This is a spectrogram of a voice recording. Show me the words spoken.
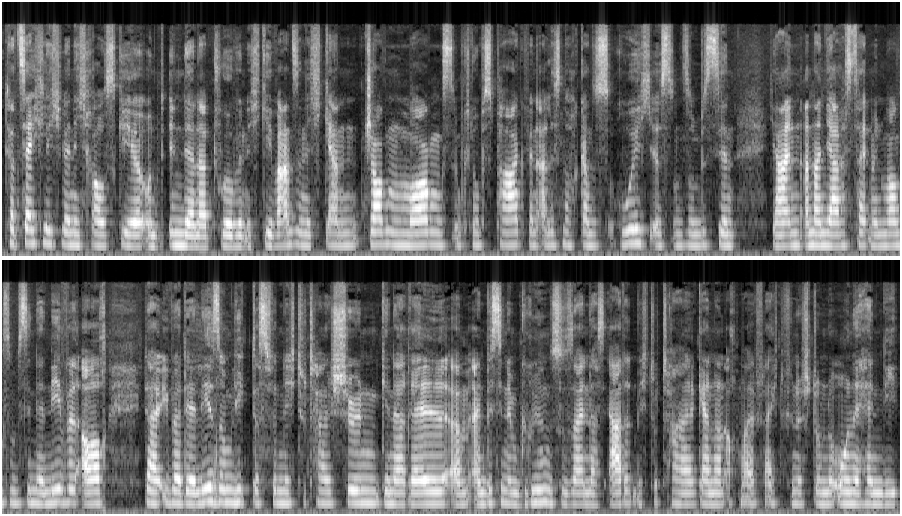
Tatsächlich, wenn ich rausgehe und in der Natur bin. Ich gehe wahnsinnig gern joggen morgens im Knupspark, wenn alles noch ganz ruhig ist und so ein bisschen, ja, in anderen Jahreszeiten, wenn morgens ein bisschen der Nebel auch da über der Lesung liegt, das finde ich total schön. Generell ähm, ein bisschen im Grünen zu sein, das erdet mich total. Gerne dann auch mal vielleicht für eine Stunde ohne Handy.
